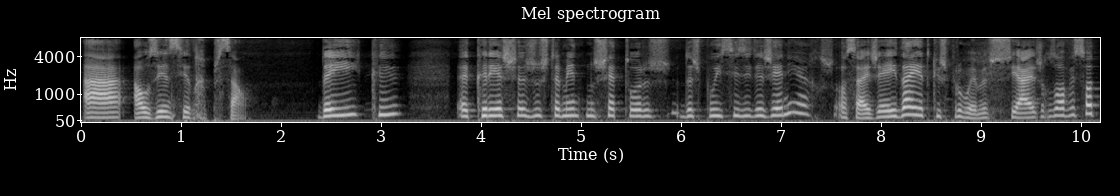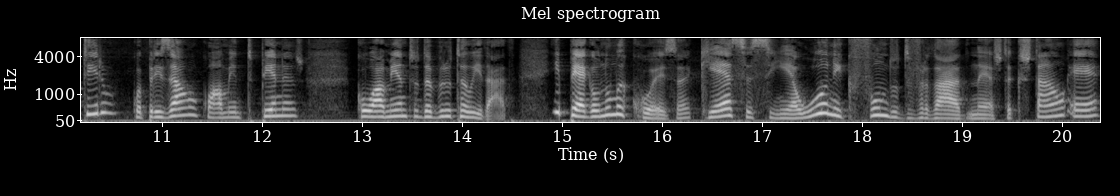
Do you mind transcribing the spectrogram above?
à ausência de repressão. Daí que cresça justamente nos setores das polícias e das GNRs. Ou seja, é a ideia de que os problemas sociais resolvem só tiro, com a prisão, com o aumento de penas, com o aumento da brutalidade. E pegam numa coisa que essa sim é o único fundo de verdade nesta questão, é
